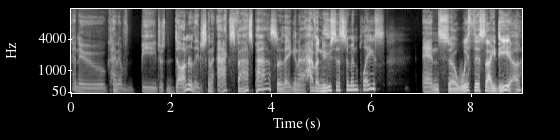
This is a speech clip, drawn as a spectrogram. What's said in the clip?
going to kind of be just done? Are they just going to axe fast pass? Are they going to have a new system in place? And so, with this idea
